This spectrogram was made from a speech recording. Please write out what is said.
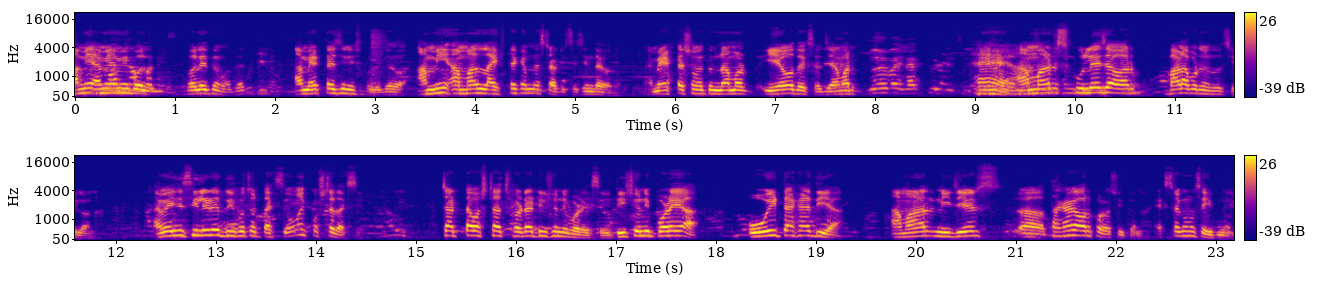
আমি আমি আমি তোমাদের আমি একটা জিনিস বলি, দেখো, আমি আমার লাইফটা কেমন স্টার্ট হয়েছে, চিন্তা করো আমি একটা সময় তোমরা আমার ইয়েও দেখছ যে আমার হ্যাঁ হ্যাঁ আমার স্কুলে যাওয়ার ভাড়া পর্যন্ত ছিল না। আমি এই যে সিলেটে দুই বছর থাকছি, অনেক কষ্টে থাকছি। চারটা, পাঁচটা, ছয়টা টিউশনি পড়াইছি। টিউশনি পড়াইয়া ওই টাকা দিয়া আমার নিজের থাকা খাওয়ার খরচ হইতো না। এক্সট্রা কোনো সেভ নেই।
